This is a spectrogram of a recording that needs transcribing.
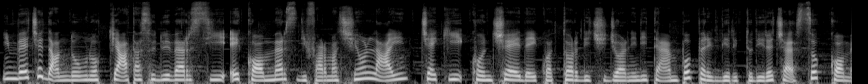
Invece dando un'occhiata sui diversi e-commerce di farmacia online c'è chi concede i 14 giorni di tempo per il diritto di recesso come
